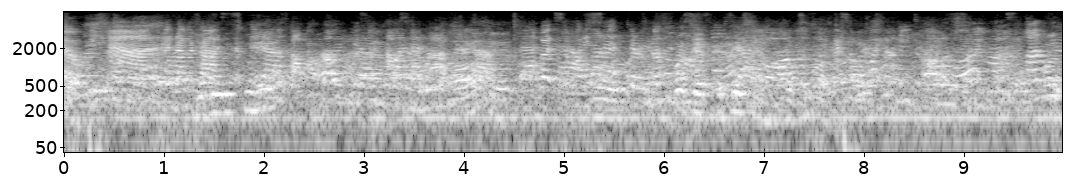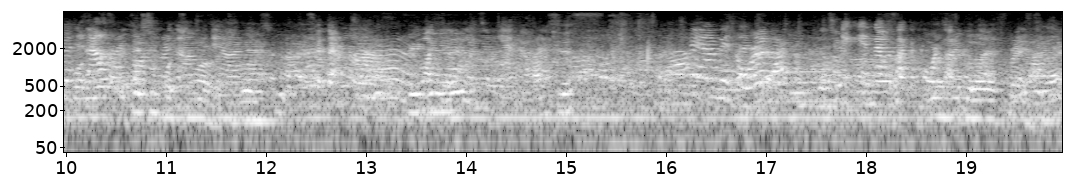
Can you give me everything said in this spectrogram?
So we had another guy that was talking about oh, oh, But somebody said there's nothing. What's the expectation for tomorrow? So oh, what you need to know is What, what's the expectation for tomorrow? said that for like you to get. Anxious? Hey, I'm in the And that was like the fourth You time. a lot of friends, right?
